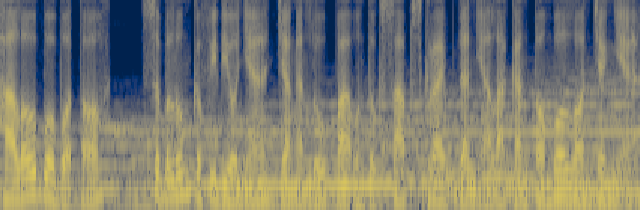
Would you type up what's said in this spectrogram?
Halo Bobotoh, sebelum ke videonya jangan lupa untuk subscribe dan nyalakan tombol loncengnya,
